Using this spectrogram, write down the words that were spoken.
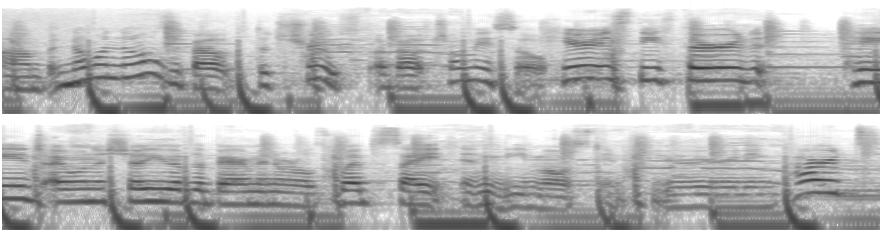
Um, but no one knows about the truth about Chomeiso. Here is the third page I want to show you of the Bare Minerals website in the most infuriating part.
